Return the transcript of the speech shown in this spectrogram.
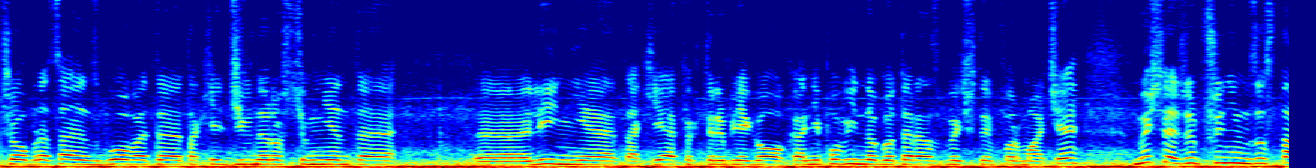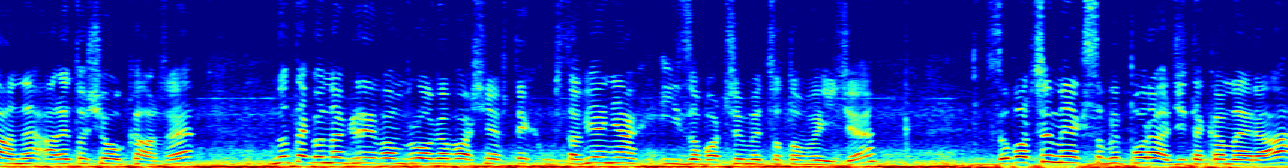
czy obracając głowę te takie dziwne rozciągnięte e, linie, taki efekt rybiego oka. Nie powinno go teraz być w tym formacie. Myślę, że przy nim zostanę, ale to się okaże. No tego nagrywam vloga właśnie w tych ustawieniach i zobaczymy co to wyjdzie. Zobaczymy jak sobie poradzi ta kamera.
